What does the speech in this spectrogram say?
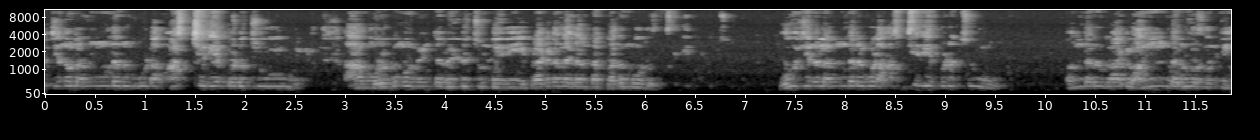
జనులందరూ కూడా ఆశ్చర్యపడుచు ఆ మృగము వెంట వెళ్ళుచుండేది. ప్రకటన గ్రంథం పదమూడు. భూజనులందరూ కూడా ఆశ్చర్యపడుచు అందరూ కాదు అందరూ అని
